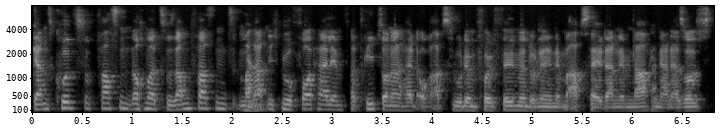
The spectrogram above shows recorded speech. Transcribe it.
ganz kurz zu fassen, nochmal zusammenfassend, man ja. hat nicht nur Vorteile im Vertrieb, sondern halt auch absolut im Fulfillment und in dem Upsell dann im Nachhinein. Also es,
